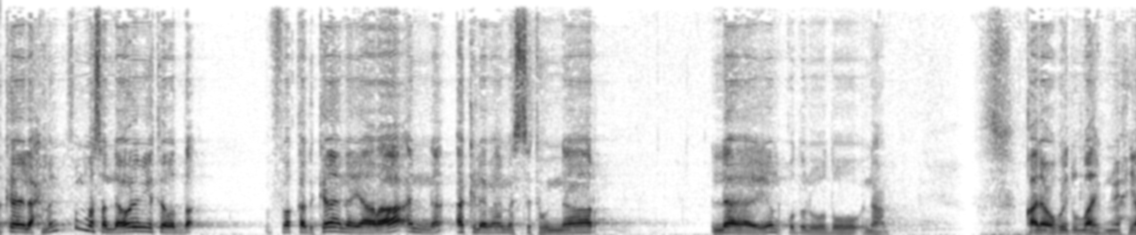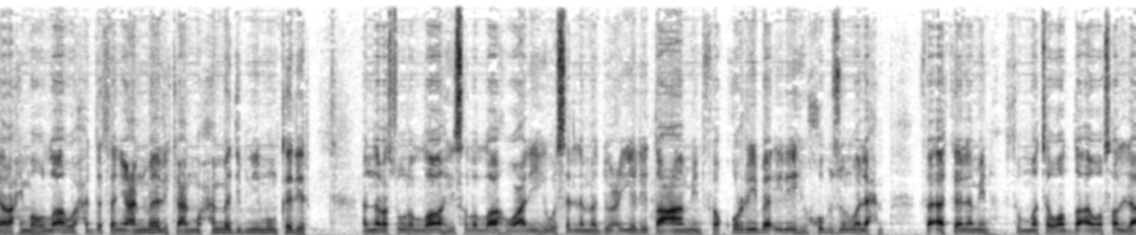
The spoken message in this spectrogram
أكل لحما ثم صلى ولم يتوضأ. فقد كان يرى أن أكل ما مسته النار لا ينقض الوضوء. نعم. قال عبيد الله بن يحيى رحمه الله وحدثني عن مالك عن محمد بن المنكدر أن رسول الله صلى الله عليه وسلم دعي لطعام فقرب إليه خبز ولحم فأكل منه ثم توضأ وصلى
